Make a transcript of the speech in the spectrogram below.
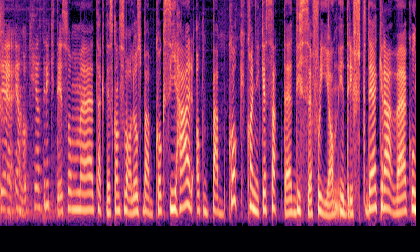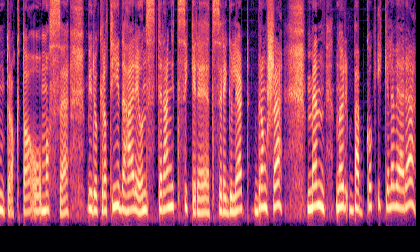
Det er nok helt riktig som eh, teknisk ansvarlig hos Babcock sier her, at Babcock kan ikke sette disse flyene i drift. Det krever kontrakter og masse byråkrati. Dette er jo en strengt sikkerhetsregulert bransje. Men når Babcock ikke leverer,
